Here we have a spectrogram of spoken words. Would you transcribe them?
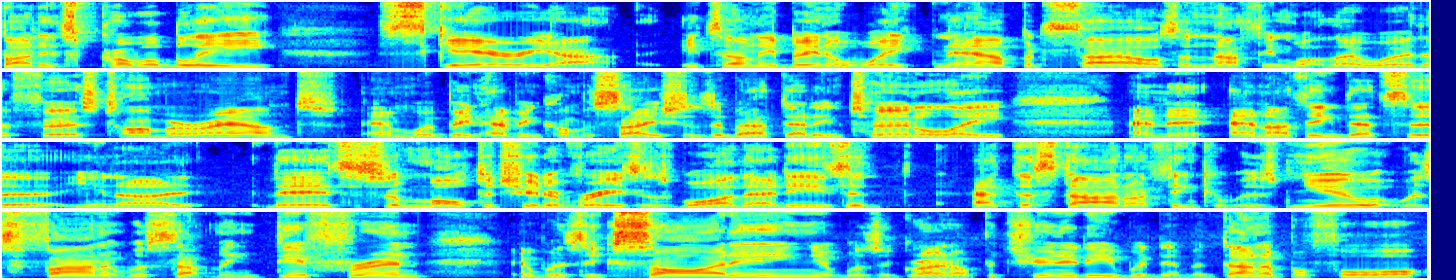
But it's probably scarier. It's only been a week now, but sales are nothing what they were the first time around, and we've been having conversations about that internally, and and I think that's a you know there's a sort of multitude of reasons why that is. It at the start, I think it was new, it was fun, it was something different, it was exciting, it was a great opportunity. We'd never done it before.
